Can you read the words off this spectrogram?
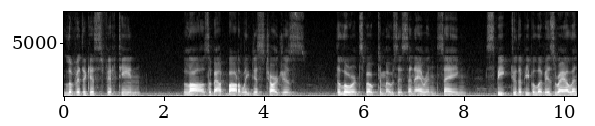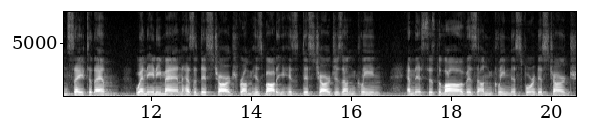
Leviticus 15 Laws about bodily discharges. The Lord spoke to Moses and Aaron, saying, Speak to the people of Israel and say to them, When any man has a discharge from his body, his discharge is unclean, and this is the law of his uncleanness for discharge.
